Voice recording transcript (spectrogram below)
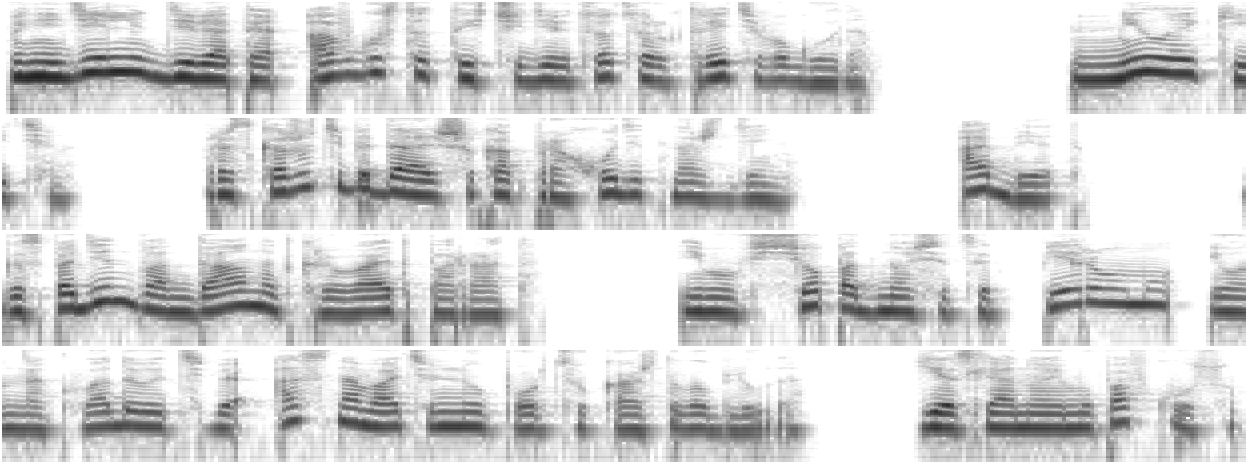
Понедельник, 9 августа 1943 года. Милая Кити, Расскажу тебе дальше, как проходит наш день. Обед. Господин Ван Дан открывает парад. Ему все подносится первому, и он накладывает себе основательную порцию каждого блюда, если оно ему по вкусу.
